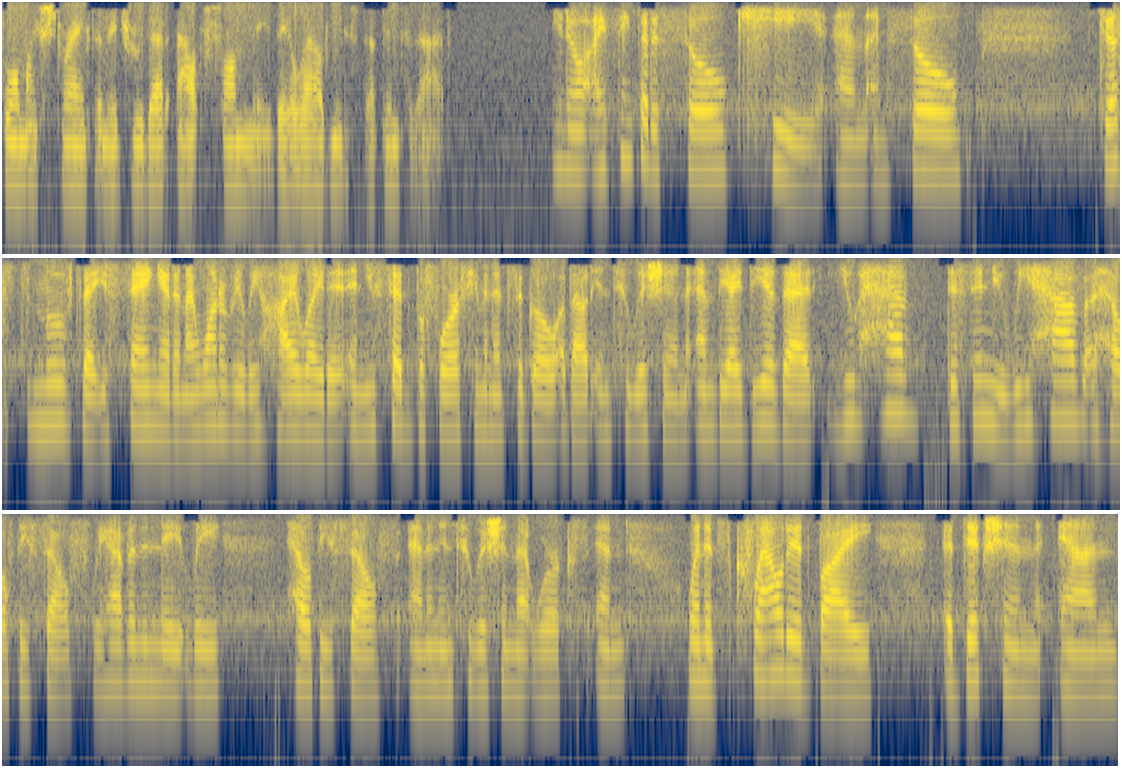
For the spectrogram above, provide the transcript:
saw my strength and they drew that out from me. They allowed me to step into that. You know, I think that is so key and I'm so just moved that you're saying it and I want to really highlight it. And you said before a few minutes ago about intuition and the idea that you have this in you. We have a healthy self. We have an innately healthy self and an intuition that works. And when it's clouded by addiction and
